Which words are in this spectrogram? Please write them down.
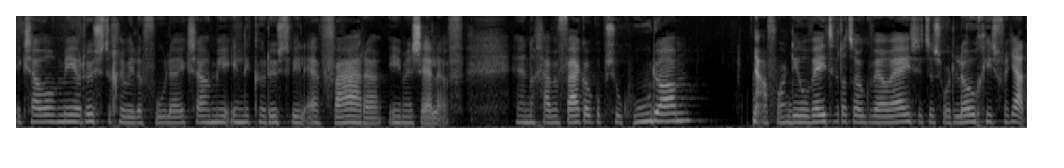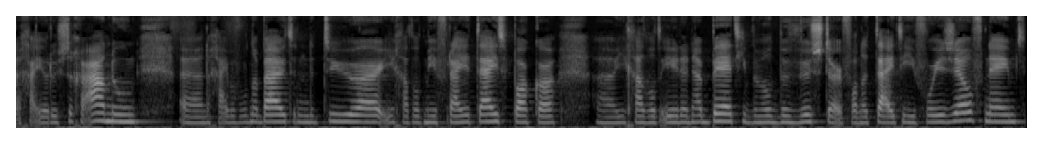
ik zou wel meer rustiger willen voelen. Ik zou meer innerlijke rust willen ervaren in mezelf. En dan gaan we vaak ook op zoek, hoe dan? Nou, voor een deel weten we dat ook wel. Hè? Is het een soort logisch van, ja, dan ga je rustiger aandoen. Uh, dan ga je bijvoorbeeld naar buiten, in de natuur. Je gaat wat meer vrije tijd pakken. Uh, je gaat wat eerder naar bed. Je bent wat bewuster van de tijd die je voor jezelf neemt.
